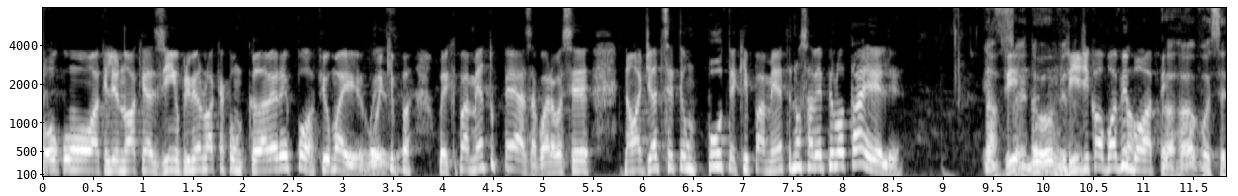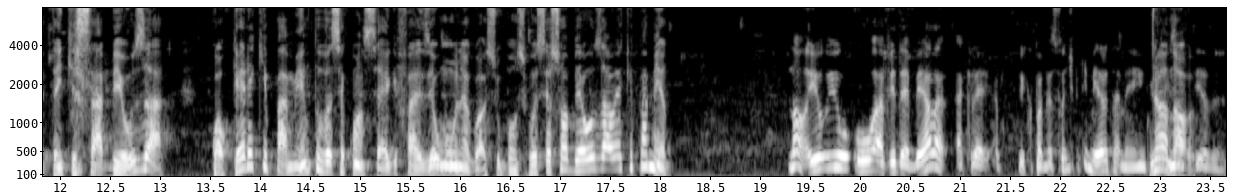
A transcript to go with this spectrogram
Ou com aquele Nokiazinho, o primeiro Nokia com câmera, e, pô, filma aí. O, equipa é. o equipamento pesa. Agora você. Não adianta você ter um puta equipamento e não saber pilotar ele. Não, vi, sem dúvida. Vídeo com o Bob Bop. Uhum, você tem que saber usar. Qualquer equipamento você consegue fazer um negócio bom se você souber usar o equipamento. Não, e, e o, a Vida é Bela, aquele equipamento foi de primeira também. Não, não. Certeza.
